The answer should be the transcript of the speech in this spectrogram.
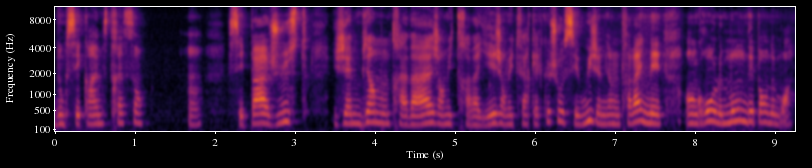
Donc c'est quand même stressant. Hein. C'est pas juste j'aime bien mon travail, j'ai envie de travailler, j'ai envie de faire quelque chose. C'est oui, j'aime bien mon travail, mais en gros, le monde dépend de moi.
